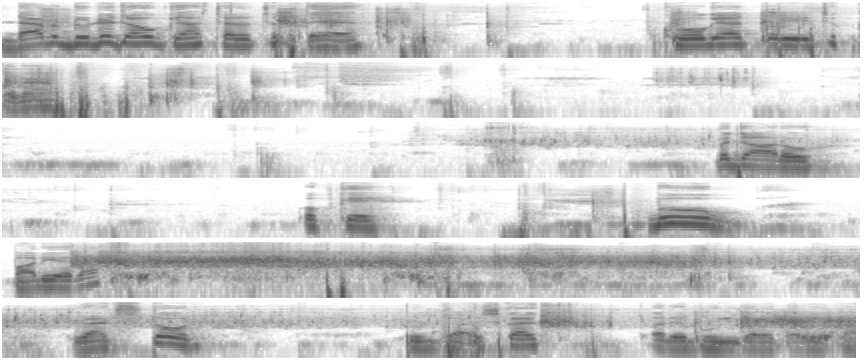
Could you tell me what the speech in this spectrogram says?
डायमंड ढूंढे जाओ क्या चलो चलते हैं? खो गया तो ये चक्कर है। जा ओके बूम पानी है ना रेड स्टोन इसका एक अरे भूल गया तरीका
